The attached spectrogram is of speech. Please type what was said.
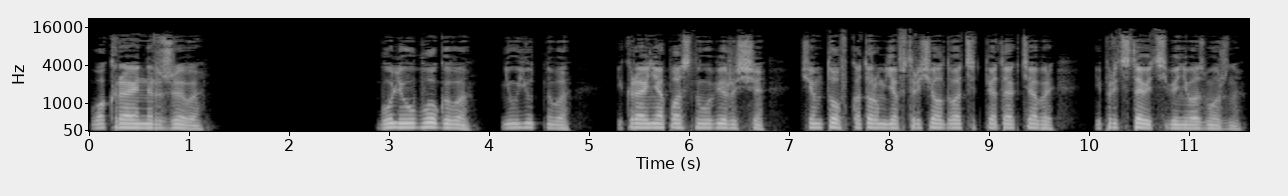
у окраины Ржева. Более убогого, неуютного и крайне опасного убежища, чем то, в котором я встречал 25 октябрь, и представить себе невозможно.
